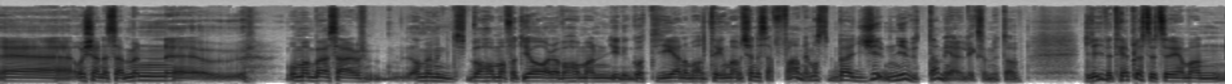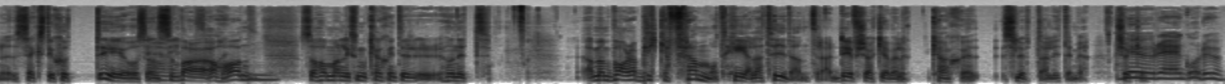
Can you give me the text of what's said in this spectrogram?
eh, och känner så här, men eh, och man börjar så här, ja, men, vad har man fått göra, vad har man gått igenom allting. Och man känner så här, fan jag måste börja ju- njuta mer liksom, utav livet. Helt plötsligt så är man 60-70 och sen så bara, jaha, så har man liksom kanske inte hunnit, ja men bara blicka framåt hela tiden. Så där. Det försöker jag väl kanske sluta lite med. Försöker, Hur eh, går du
